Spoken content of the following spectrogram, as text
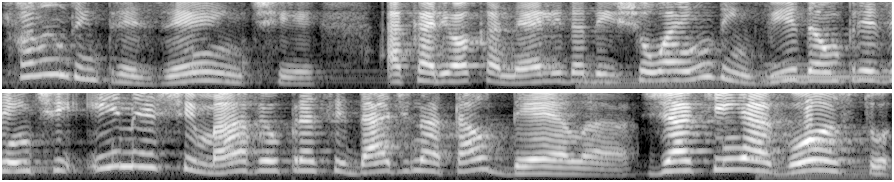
Falando em presente, a carioca Nélida deixou ainda em vida um presente inestimável para a cidade natal dela, já que em agosto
